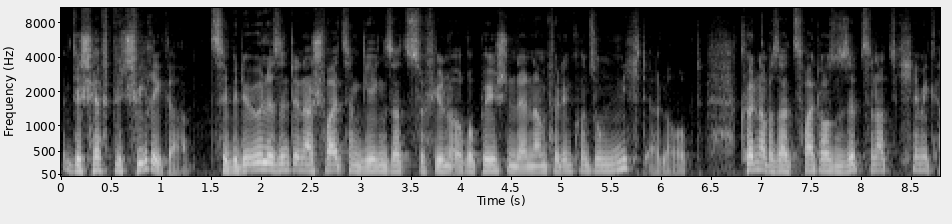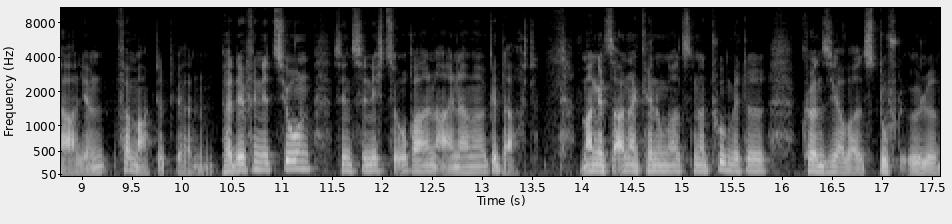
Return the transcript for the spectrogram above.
Geschäft wird schwieriger. CBD-Öle sind in der Schweiz im Gegensatz zu vielen europäischen Ländern für den Konsum nicht erlaubt, können aber seit 2017 als Chemikalien vermarktet werden. Per Definition sind sie nicht zur oralen Einnahme gedacht. Mangels Anerkennung als Naturmittel können sie aber als Duftöle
